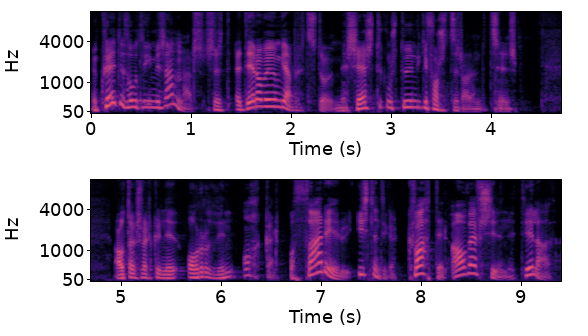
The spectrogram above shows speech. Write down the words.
en hvetju þó til ímis annars þetta er á vegum jafnbrytstofu með sérstökum stuðningi fórsættisræðanitsins átagsverkunnið orðin okkar. Og þar eru Íslendika kvartir á vefsíðunni til að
